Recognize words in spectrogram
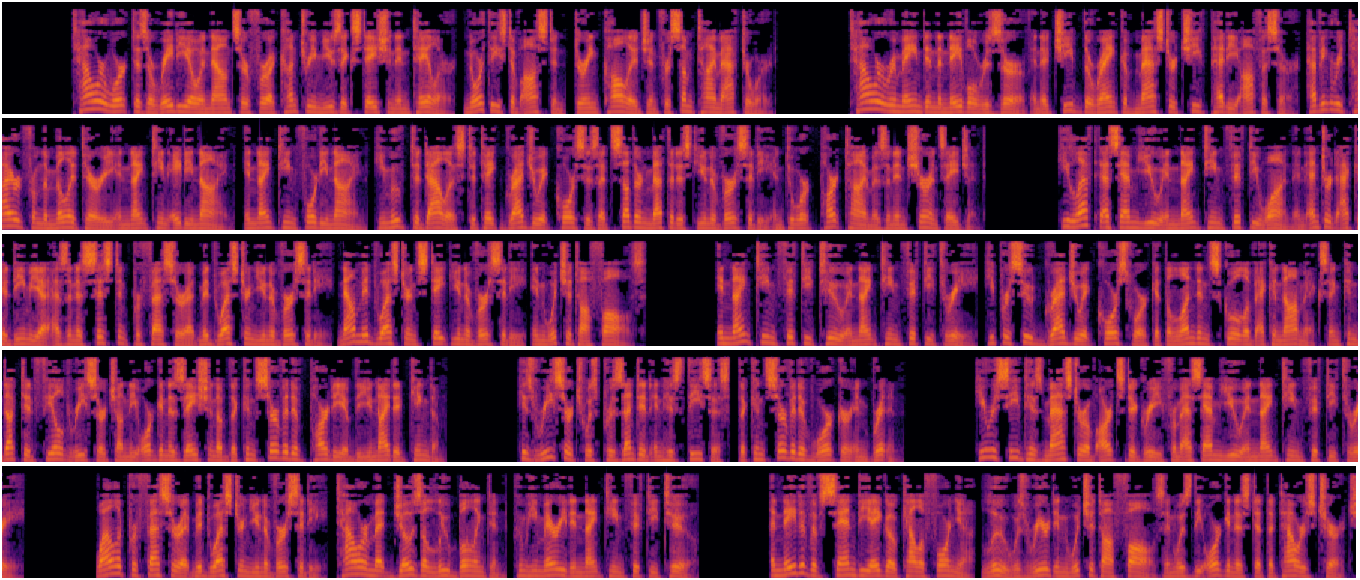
Tower worked as a radio announcer for a country music station in Taylor, northeast of Austin, during college and for some time afterward. Tower remained in the Naval Reserve and achieved the rank of Master Chief Petty Officer, having retired from the military in 1989. In 1949, he moved to Dallas to take graduate courses at Southern Methodist University and to work part-time as an insurance agent. He left SMU in 1951 and entered academia as an assistant professor at Midwestern University now Midwestern State University in Wichita Falls. In 1952 and 1953, he pursued graduate coursework at the London School of Economics and conducted field research on the organisation of the Conservative Party of the United Kingdom. His research was presented in his thesis, The Conservative Worker in Britain. He received his Master of Arts degree from SMU in 1953. While a professor at Midwestern University, Tower met Josa Lou Bullington, whom he married in 1952. A native of San Diego, California, Lou was reared in Wichita Falls and was the organist at the Towers Church.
